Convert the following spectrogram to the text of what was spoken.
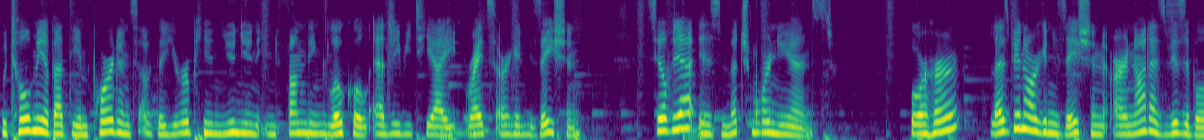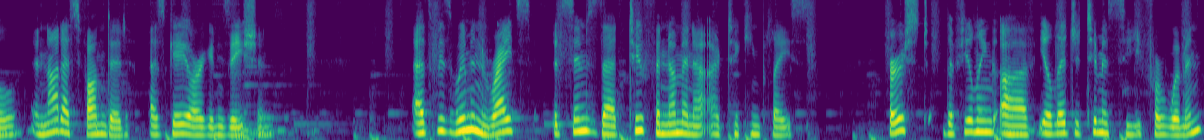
who told me about the importance of the European Union in funding local LGBTI rights organization, Silvia is much more nuanced. For her, lesbian organizations are not as visible and not as funded as gay organizations. As with women's rights, it seems that two phenomena are taking place. First, the feeling of illegitimacy for women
